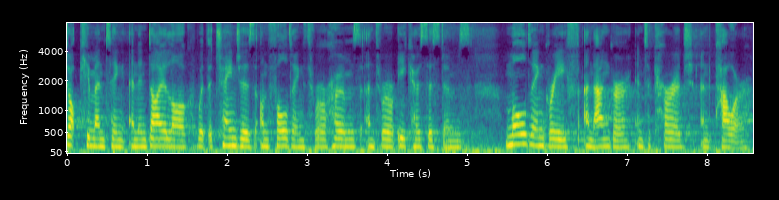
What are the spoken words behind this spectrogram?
documenting, and in dialogue with the changes unfolding through our homes and through our ecosystems, moulding grief and anger into courage and power.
